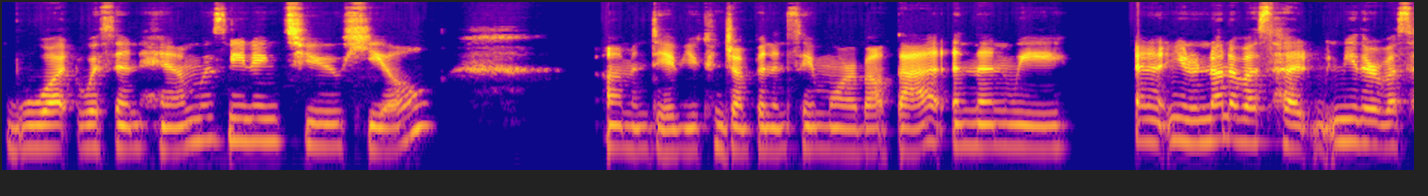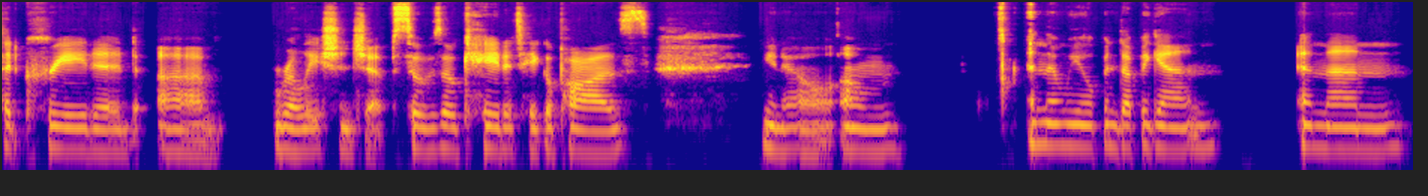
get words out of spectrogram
what within him was needing to heal. Um, and Dave, you can jump in and say more about that. And then we and you know none of us had neither of us had created um, relationships so it was okay to take a pause you know um, and then we opened up again. And then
